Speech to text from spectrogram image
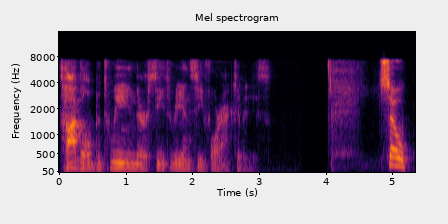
toggle between their C3 and C4 activities. So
